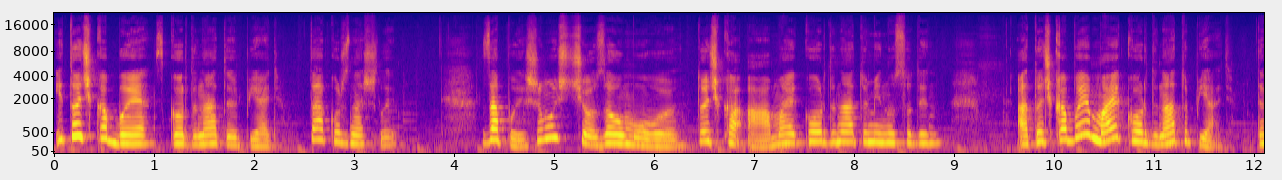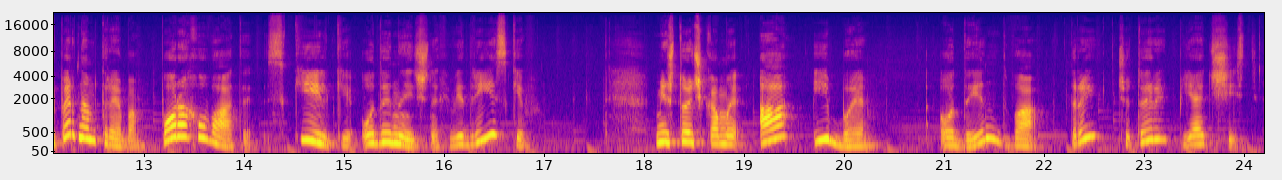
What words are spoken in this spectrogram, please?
І точка Б з координатою 5. Також знайшли. Запишемо, що за умовою точка А має координату мінус 1, а точка Б має координату 5. Тепер нам треба порахувати, скільки одиничних відрізків між точками А і Б. 1, 2, 3, 4, 5, 6.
